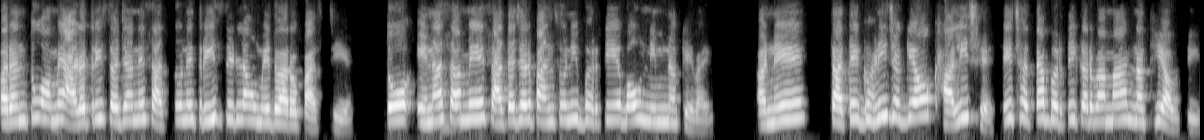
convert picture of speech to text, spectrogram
પરંતુ અમે આડત્રીસ હજાર ને સાતસો ને ત્રીસ જેટલા ઉમેદવારો પાસ છીએ. તો એના સામે સાત હજાર પાંચસો ની ભરતી એ બહુ નિમ્ન કહેવાય. અને સાથે ઘણી જગ્યાઓ ખાલી છે તે છતાં ભરતી કરવામાં નથી આવતી.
